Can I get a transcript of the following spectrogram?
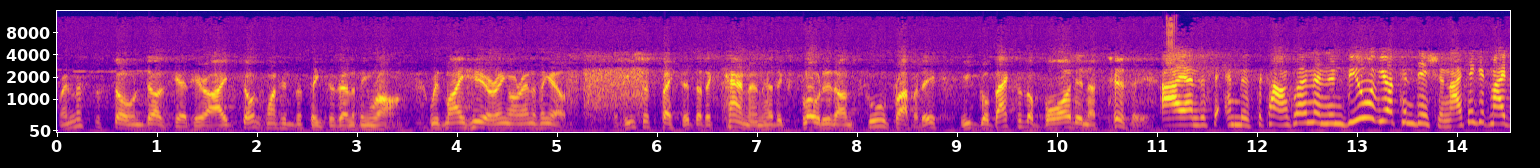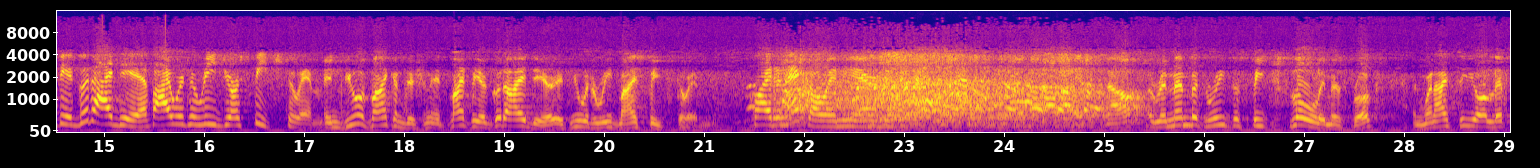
when Mr. Stone does get here, I don't want him to think there's anything wrong with my hearing or anything else. If he suspected that a cannon had exploded on school property, he'd go back to the board in a tizzy. I understand, Mr. Conklin, and in view of your condition, I think it might be a good idea if I were to read your speech to him. In view of my condition, it might be a good idea if you were to read my speech to him. Quite an echo in here. Now, remember to read the speech slowly, Miss Brooks, and when I see your lips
